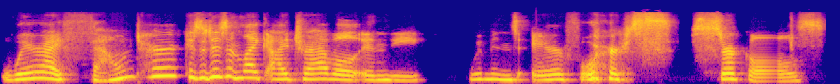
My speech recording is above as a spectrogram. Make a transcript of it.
where I found her because it isn't like I travel in the women's Air Force circles.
